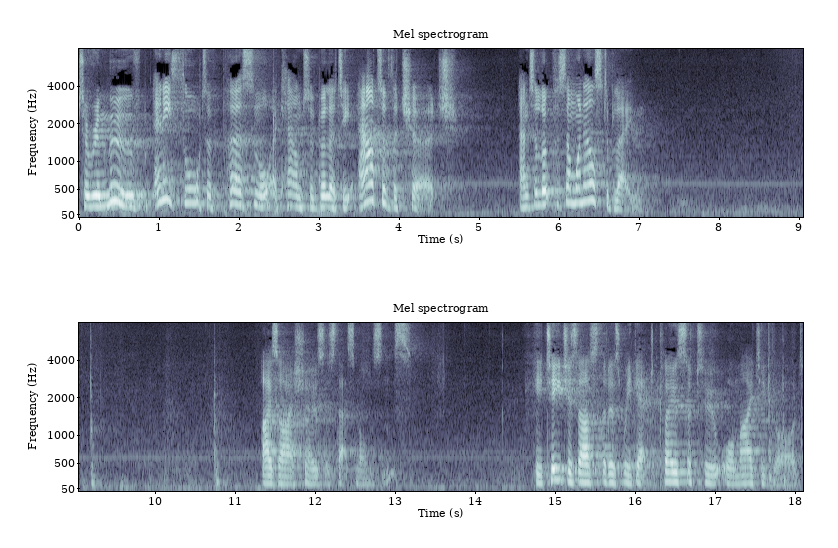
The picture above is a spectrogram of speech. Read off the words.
to remove any thought of personal accountability out of the church and to look for someone else to blame. Isaiah shows us that's nonsense. He teaches us that as we get closer to Almighty God,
